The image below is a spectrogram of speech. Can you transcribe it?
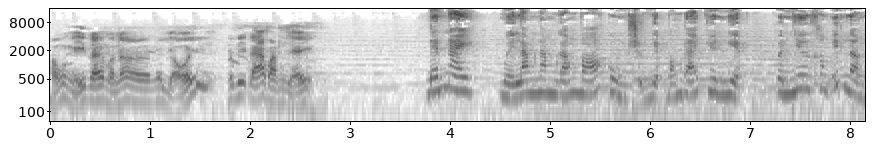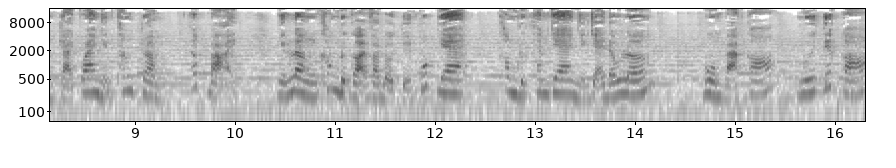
không có nghĩ tới mà nó nó giỏi nó biết đá banh vậy Đến nay, 15 năm gắn bó cùng sự nghiệp bóng đá chuyên nghiệp, Huỳnh Như không ít lần trải qua những thăng trầm, thất bại, những lần không được gọi vào đội tuyển quốc gia, không được tham gia những giải đấu lớn. Buồn bã có, nuối tiếc có,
